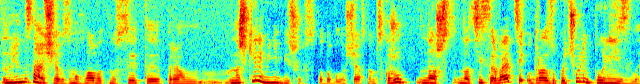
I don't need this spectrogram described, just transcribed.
ну, я не знаю, чи я б змогла от носити прям. На шкірі мені більше сподобалось, чесно вам скажу. На, на цій серветці одразу пачулі полізли.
